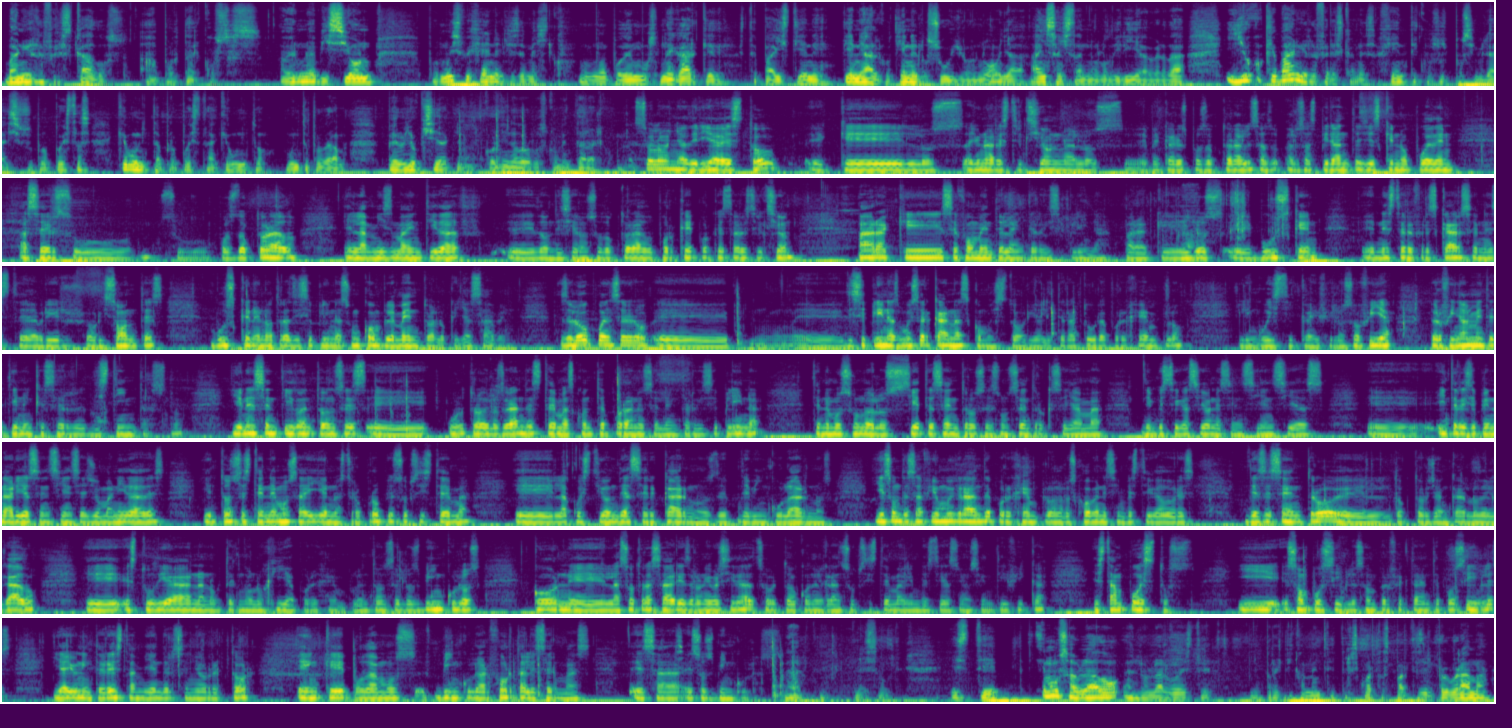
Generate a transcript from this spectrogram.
van a ir refrescados a aportar cosas, a ver una visión pues, muy sui generis de México. No, podemos negar que este país tiene, tiene algo, tiene lo suyo, ¿no? Ya Einstein no lo diría, ¿verdad? Y yo creo que van y refrescan a esa gente con sus posibilidades y sus propuestas. Qué bonita propuesta, qué bonito, bonito programa. Pero yo quisiera que el coordinador nos comentara algo. Solo añadiría esto, eh, que los, hay una restricción a los eh, becarios postdoctorales, a, a, los aspirantes, y es que no pueden hacer su, su postdoctorado en la misma entidad eh, donde hicieron su doctorado. ¿Por qué? Porque esta restricción para que se fomente la interdisciplina, para que ellos eh, busquen en este refrescarse, en este abrir horizontes, busquen en otras disciplinas un complemento a lo que ya saben. Desde luego pueden ser eh, disciplinas muy cercanas como historia, literatura, por ejemplo, lingüística y filosofía, pero finalmente tienen que ser distintas. Y en ese sentido, entonces, eh, otro de los grandes temas contemporáneos es la interdisciplina. Tenemos uno de los siete centros, es un centro que se llama de investigaciones en ciencias eh, interdisciplinarias en ciencias y humanidades, y entonces tenemos ahí en nuestro propio subsistema eh, la cuestión de acercarnos, de vincularnos. Y es un desafío muy grande, por ejemplo, de los jóvenes investigadores de ese centro, el doctor Giancarlo Delgado, eh, estudia nanotecnología, por ejemplo. Entonces los vínculos con eh, las otras áreas de la universidad, sobre todo con el gran subsistema de la investigación científica, están puestos y son posibles, son perfectamente posibles y hay un interés también del señor rector en que podamos vincular, fortalecer más esa, esos vínculos. Claro, interesante. Este, hemos hablado a lo largo de este prácticamente tres cuartas partes del programa,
